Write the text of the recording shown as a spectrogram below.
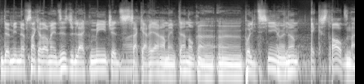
de 1990, du lac Meach, de sa carrière en même temps. Donc, un, un politicien, un homme extraordinaire.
